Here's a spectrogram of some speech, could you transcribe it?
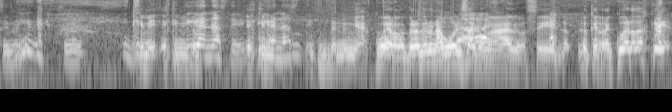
sí. ¿Qué- me- es que qué ganaste? Es ¿Qué que ganaste? No me acuerdo, creo que era una bolsa con algo, sí. Lo, lo que recuerdo es que,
